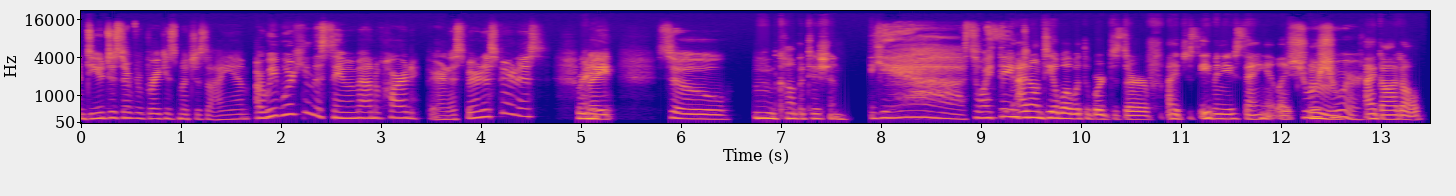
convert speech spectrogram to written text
And do you deserve a break as much as I am? Are we working the same amount of hard? Fairness, fairness, fairness. Right. Right. So Mm, competition. yeah. So I think I don't deal well with the word deserve. I just even you saying it like Sure, mm, sure. I got all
